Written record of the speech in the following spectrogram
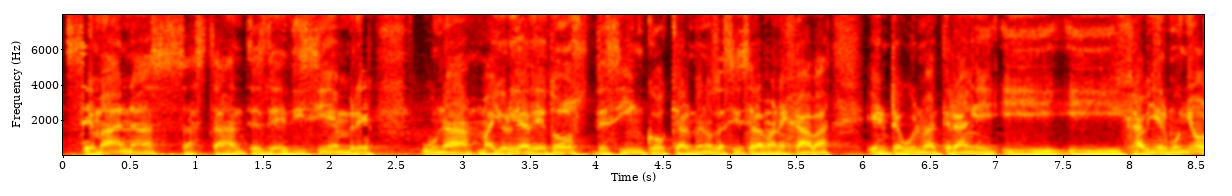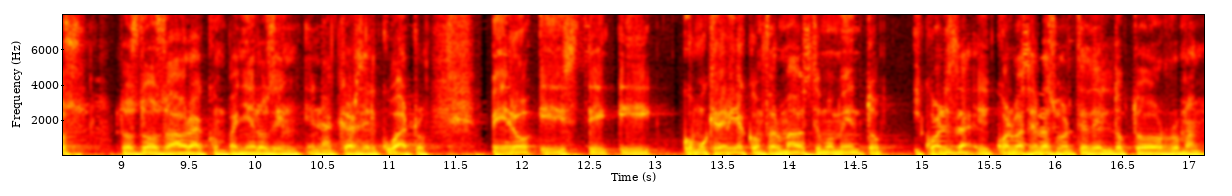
semanas, hasta antes de diciembre, una mayoría de dos, de cinco, que al menos así se la manejaba entre Wilma Terán y Javier Muñoz, los dos ahora compañeros en, la cárcel 4. Pero, este, eh, ¿cómo quedaría confirmado este momento y cuál, es la, eh, cuál va a ser la suerte del doctor Román?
